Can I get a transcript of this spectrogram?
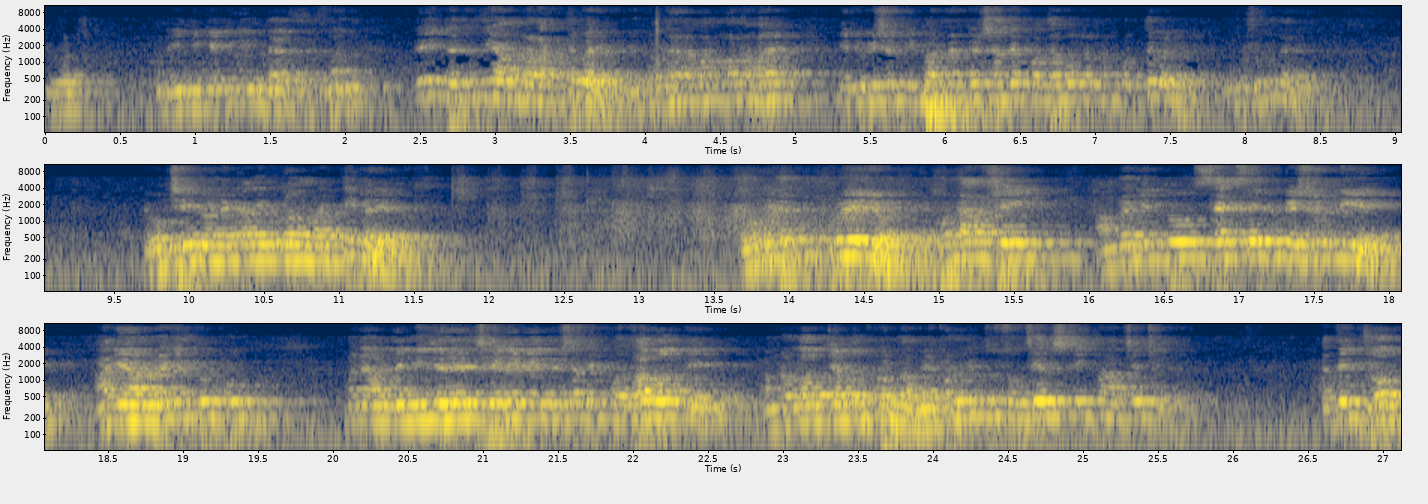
you are মানে ইন্ডিকেটিং ইন দ্যাট না? যে এটা যদি আমরা রাখতে পারি, এ ধরনের আমার মনে হয় এডুকেশন ডিপার্টমেন্টের সাথে কথা বলে আমরা করতে পারি, কোনো অসুবিধা নেই। এবং সেই ধরনের কারিকুলাম রাখতেই পারি। এবং এটা খুব প্রয়োজন। এখন আর সেই, আমরা কিন্তু সেক্স এডুকেশন নিয়ে, আগে আমরা কিন্তু খুব মানে আমাদের নিজেদের ছেলে মেয়েদের সাথে কথা বলতে আমরা লজ্জাবোধ করতাম। এখনও কিন্তু সোশ্যাল স্টিগমা আছে ছিল। তাতে যত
